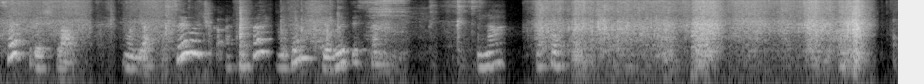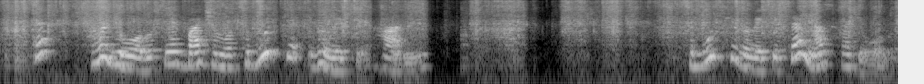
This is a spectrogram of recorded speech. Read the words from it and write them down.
це прийшла моя посилочка, а тепер будемо дивитися на Це гладіолус. Як бачимо, цибульки великі, гарні. Цибульки великі. Це в нас гладіолус.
